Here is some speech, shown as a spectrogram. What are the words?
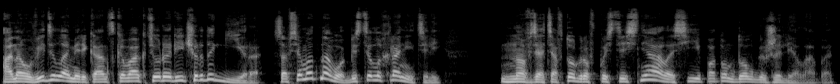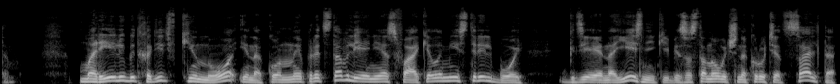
она увидела американского актера Ричарда Гира, совсем одного, без телохранителей. Но взять автограф постеснялась и потом долго жалела об этом. Мария любит ходить в кино и на конные представления с факелами и стрельбой – где наездники безостановочно крутят сальто,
